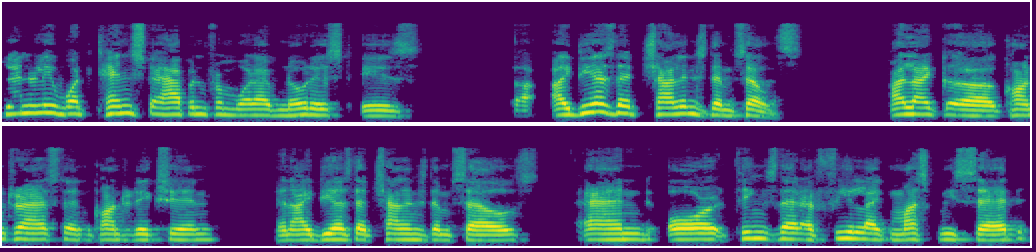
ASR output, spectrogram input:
generally, what tends to happen from what I've noticed is uh, ideas that challenge themselves. I like uh, contrast and contradiction and ideas that challenge themselves and or things that I feel like must be said.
